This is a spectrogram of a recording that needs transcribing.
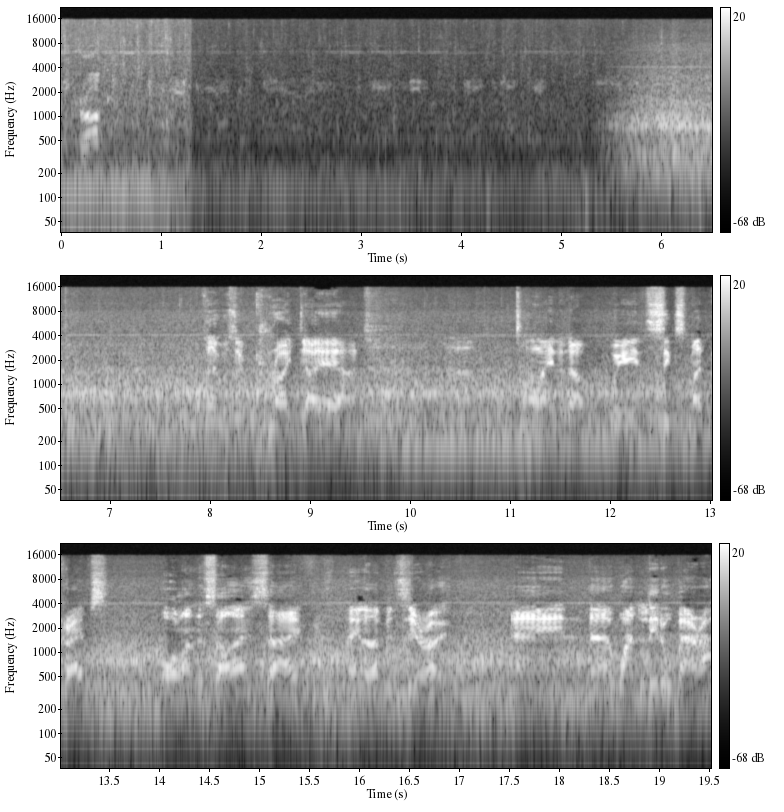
With Croc. That was a great day out. Um, I ended up with six mud crabs, all undersized, so ended up at zero, and uh, one little barra,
